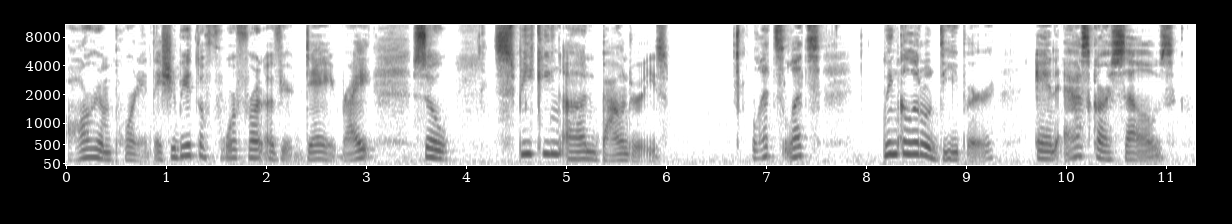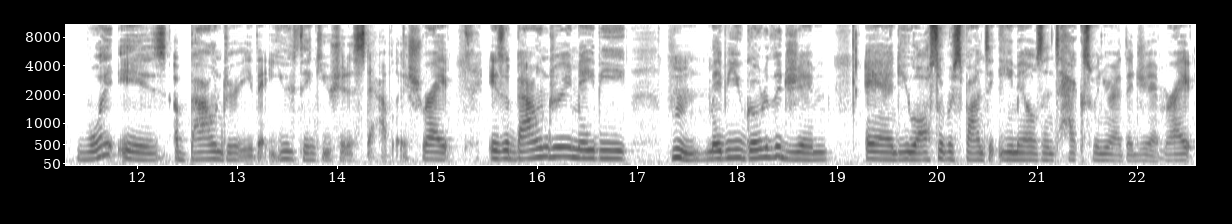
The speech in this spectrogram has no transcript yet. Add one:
are important. They should be at the forefront of your day, right? So, speaking on boundaries, let's let's think a little deeper and ask ourselves what is a boundary that you think you should establish, right? Is a boundary maybe hmm, maybe you go to the gym and you also respond to emails and texts when you're at the gym, right?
